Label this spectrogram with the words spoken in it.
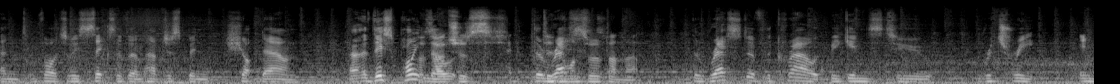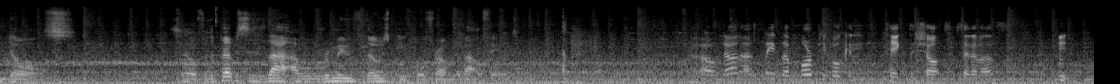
And unfortunately, six of them have just been shot down. Uh, at this point, Those though, archers the didn't want to have done that. The rest of the crowd begins to retreat indoors. So, for the purposes of that, I will remove those people from the battlefield. Oh no, no, leave them. More people can take the shots instead of us.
